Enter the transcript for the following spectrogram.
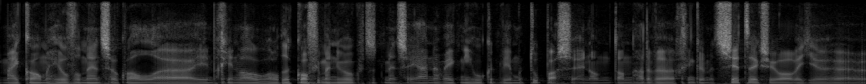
mij komen heel veel mensen ook wel eh, in het begin wel, op de koffie, maar nu ook dat mensen ja, nou weet ik niet hoe ik het weer moet toepassen. En dan, dan hadden we, ging ik er met zitten. Ik zei, oh, weet je, eh,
